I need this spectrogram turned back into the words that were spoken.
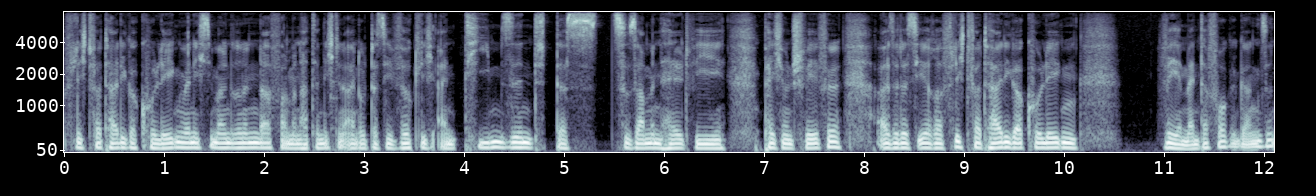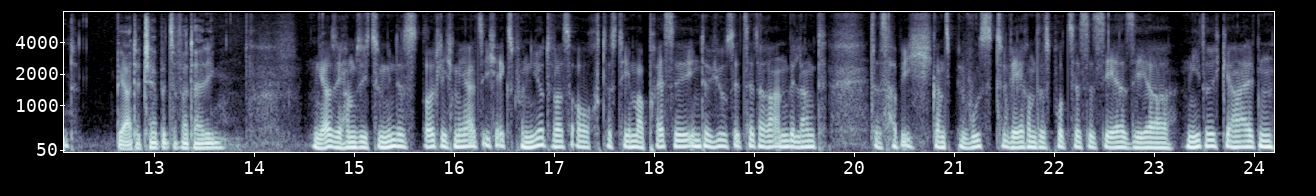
Pflichtverteidiger-Kollegen, wenn ich sie mal nennen darf, weil man hatte nicht den Eindruck, dass sie wirklich ein Team sind, das zusammenhält wie Pech und Schwefel, also dass Ihre Pflichtverteidiger-Kollegen vehementer vorgegangen sind, Beate Zschäpe zu verteidigen? Ja, sie haben sich zumindest deutlich mehr als ich exponiert, was auch das Thema Presse, Interviews etc. anbelangt. Das habe ich ganz bewusst während des Prozesses sehr, sehr niedrig gehalten.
